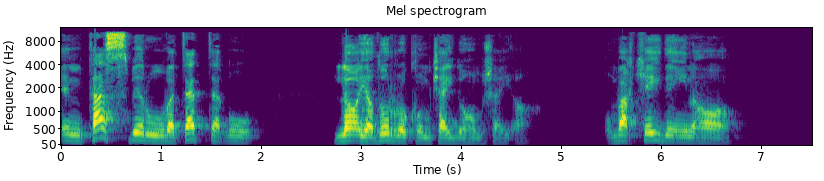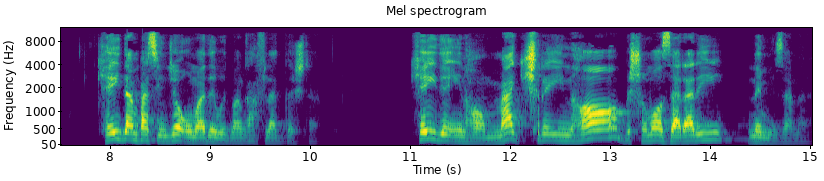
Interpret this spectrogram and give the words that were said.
ان تصبروا و تتقوا لا یضرکم کیدهم شیئا. اون وقت کید اینها کیدم پس اینجا اومده بود من غفلت داشتم. کید اینها مکر اینها به شما ضرری نمی‌زنه.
